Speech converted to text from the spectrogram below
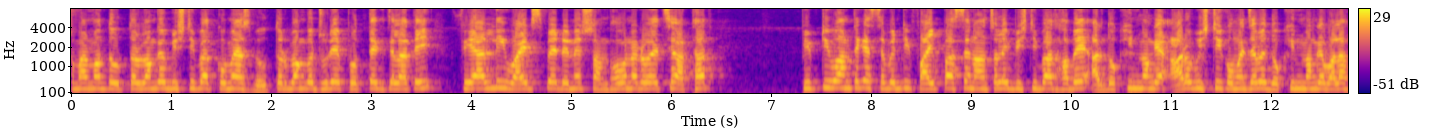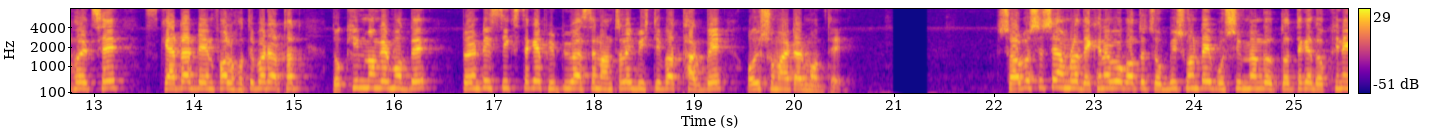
সময়ের মধ্যে উত্তরবঙ্গে বৃষ্টিপাত কমে আসবে। উত্তরবঙ্গ জুড়ে প্রত্যেক জেলাতেই ফেয়ারলি ওয়াইড স্প্রেড রেনের সম্ভাবনা রয়েছে, অর্থাৎ ফিফটি ওয়ান থেকে সেভেন্টি ফাইভ পার্সেন্ট অঞ্চলে বৃষ্টিপাত হবে, আর দক্ষিণবঙ্গে আরও বৃষ্টি কমে যাবে। দক্ষিণবঙ্গে বলা হয়েছে স্ক্যাটার রেনফল হতে পারে, অর্থাৎ দক্ষিণবঙ্গের মধ্যে টোয়েন্টি সিক্স থেকে ফিফটি পার্সেন্ট অঞ্চলে বৃষ্টিপাত থাকবে ওই সময়টার মধ্যে। সর্বশেষে আমরা দেখে নেব গত চব্বিশ ঘন্টায় পশ্চিমবঙ্গে উত্তর থেকে দক্ষিণে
